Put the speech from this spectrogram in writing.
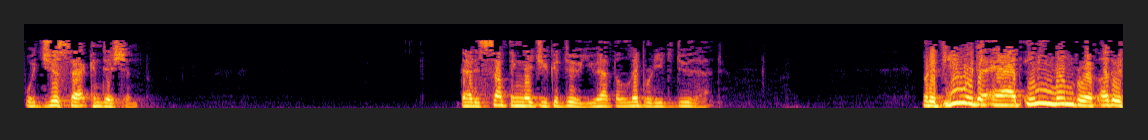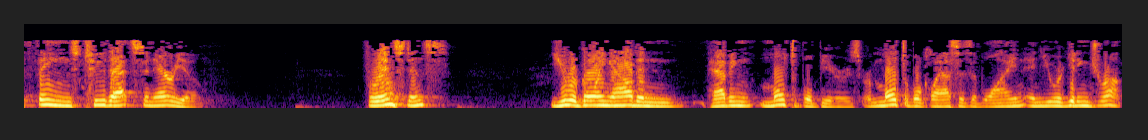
with just that condition, that is something that you could do. You have the liberty to do that. But if you were to add any number of other things to that scenario, for instance, you were going out and having multiple beers or multiple glasses of wine and you were getting drunk.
